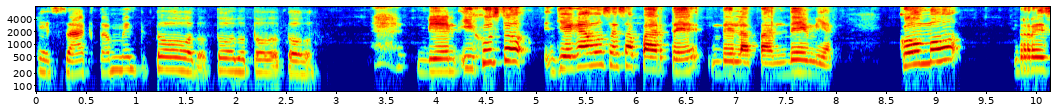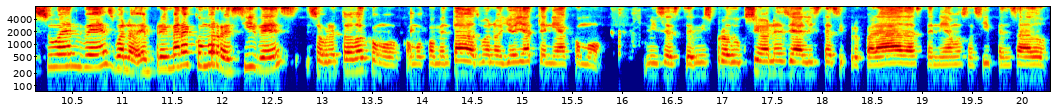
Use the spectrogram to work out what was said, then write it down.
Exactamente, todo, todo, todo, todo. Bien, y justo llegamos a esa parte de la pandemia. ¿Cómo resuelves, bueno, en primera, cómo recibes, sobre todo como, como comentabas, bueno, yo ya tenía como mis, este, mis producciones ya listas y preparadas, teníamos así pensado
